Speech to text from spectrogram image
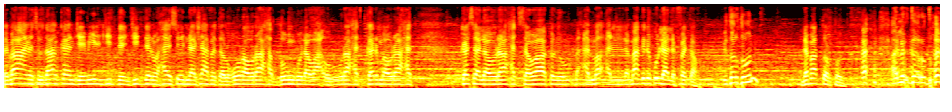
طبعا السودان كان جميل جدا جدا وحيث إنها شافت الغورة وراحت ضنقلة وع- وراحت كرمة وراحت كسلة وراحت سواكن. الأماكن دي كلها لفتها. بترطن لا ما بترطن علمت رطان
